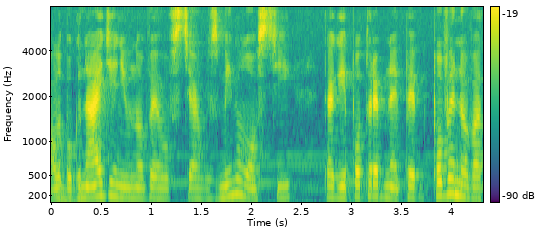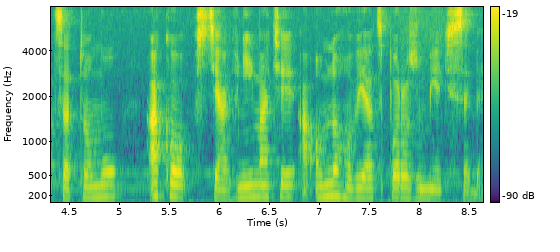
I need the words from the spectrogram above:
alebo k nájdeniu nového vzťahu z minulosti, tak je potrebné povenovať sa tomu, ako vzťah vnímate a o mnoho viac porozumieť sebe.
